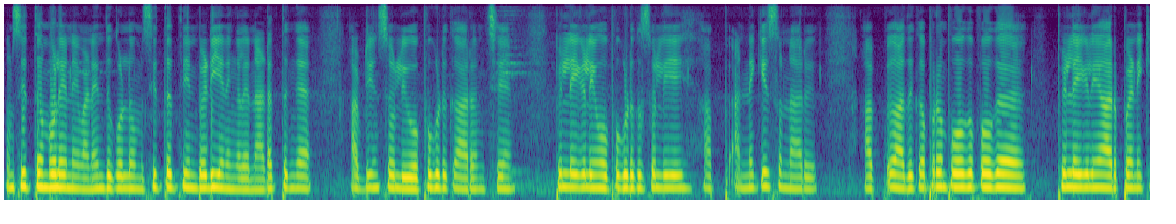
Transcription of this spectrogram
உம் சித்தம் போல் என்னை வணைந்து கொள்ளும். உம் சித்தத்தின்படி எங்களை நடத்துங்க. அப்படின்னு சொல்லி ஒப்பு கொடுக்க ஆரம்பித்தேன் பிள்ளைகளையும் ஒப்பு கொடுக்க சொல்லி அப் அன்னைக்கே சொன்னார். அப்போ அதுக்கப்புறம் போக போக பிள்ளைகளையும் அர்ப்பணிக்க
